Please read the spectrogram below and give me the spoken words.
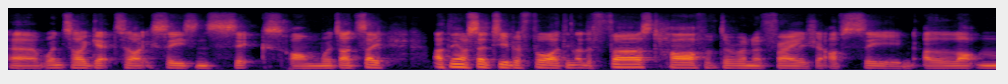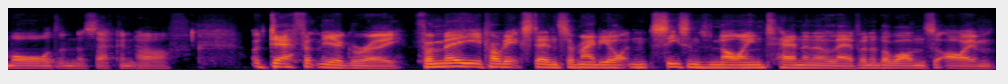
uh, once I get to like season six onwards. I'd say I think I've said to you before. I think like the first half of the run of Frasier, I've seen a lot more than the second half. I definitely agree. For me, it probably extends to maybe like seasons 9, 10, and 11 are the ones that I'm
